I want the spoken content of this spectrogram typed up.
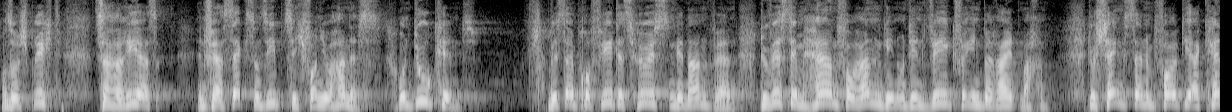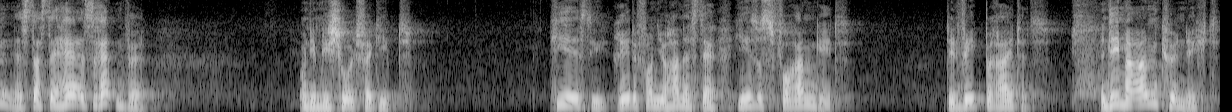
Und so spricht Zacharias in Vers 76 von Johannes. Und du, Kind, wirst ein Prophet des Höchsten genannt werden. Du wirst dem Herrn vorangehen und den Weg für ihn bereit machen. Du schenkst deinem Volk die Erkenntnis, dass der Herr es retten will und ihm die Schuld vergibt. Hier ist die Rede von Johannes, der Jesus vorangeht, den Weg bereitet, indem er ankündigt,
